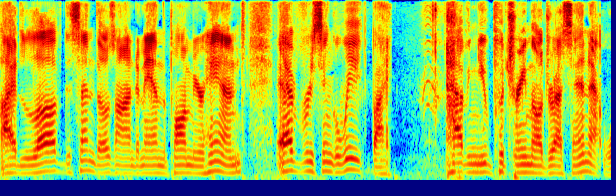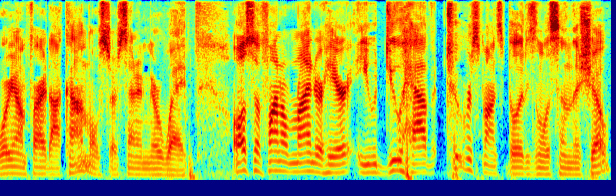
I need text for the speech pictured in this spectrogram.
I'd love to send those on demand the palm of your hand every single week by having you put your email address in at warrioronfire.com. We'll start sending them your way. Also, final reminder here you do have two responsibilities in listening to the show.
